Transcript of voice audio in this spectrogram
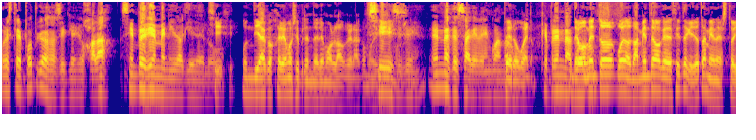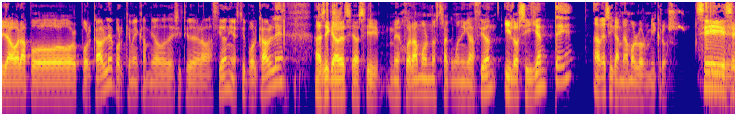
por este podcast, así que ojalá, siempre bienvenido aquí de luego. Sí, sí. Un día cogeremos y prenderemos la hoguera, como Sí, dijimos. sí, sí. Es necesario de en cuando. Pero bueno, que prendan de todos. momento, bueno, también tengo que decirte que yo también estoy ahora por, por cable, porque me he cambiado de sitio de grabación y estoy por cable. Así que a ver si así mejoramos nuestra comunicación. Y lo siguiente, a ver si cambiamos los micros. Sí, que, sí,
